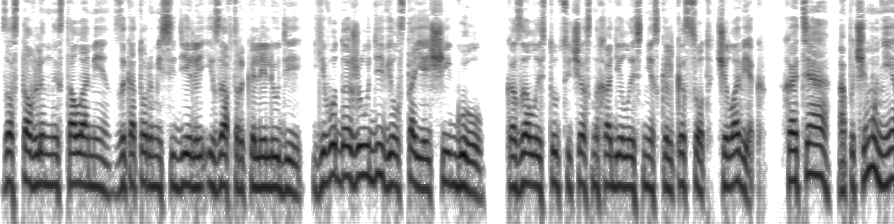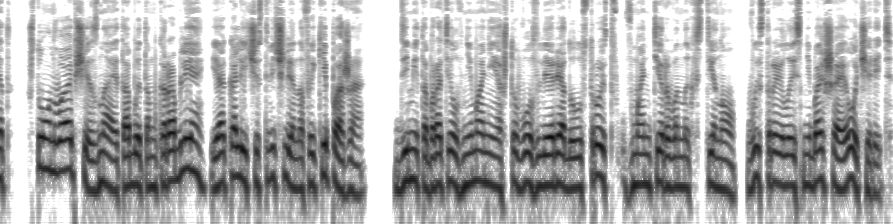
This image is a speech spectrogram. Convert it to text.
заставленный столами, за которыми сидели и завтракали люди, его даже удивил стоящий гул. Казалось, тут сейчас находилось несколько сот человек. Хотя, а почему нет? Что он вообще знает об этом корабле и о количестве членов экипажа? Демид обратил внимание, что возле ряда устройств, вмонтированных в стену, выстроилась небольшая очередь.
